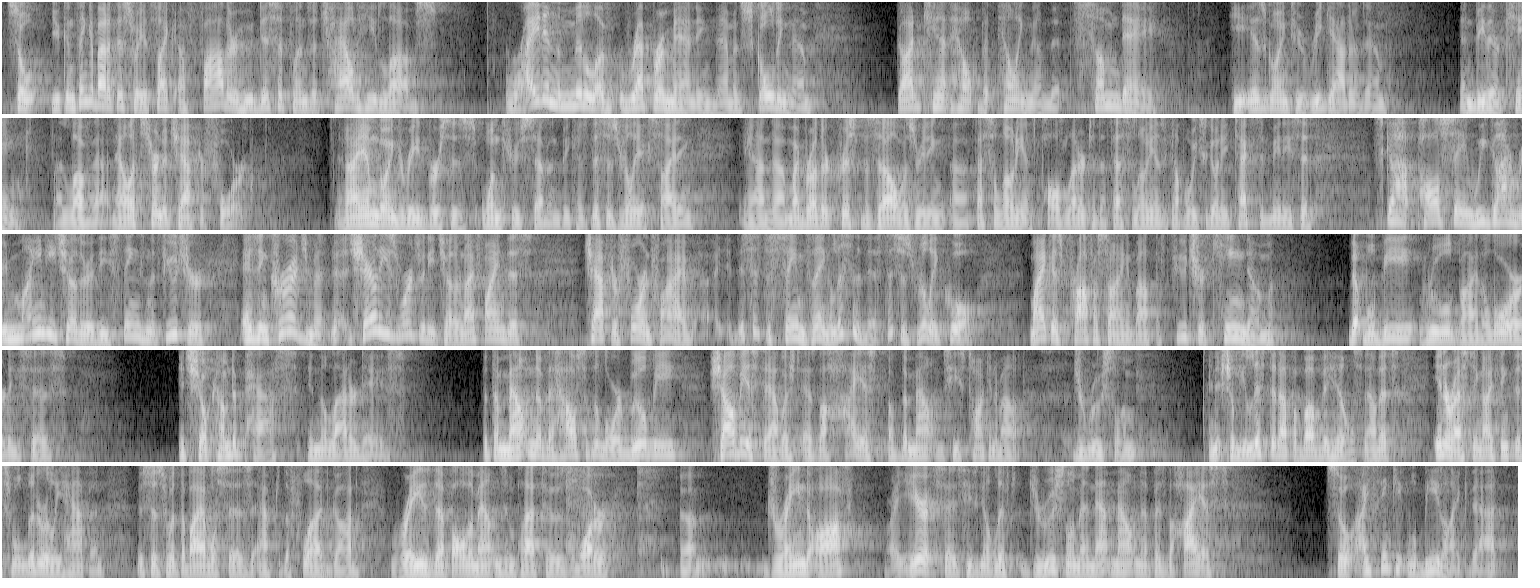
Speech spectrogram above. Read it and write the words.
So you can think about it this way it's like a father who disciplines a child he loves. Right in the middle of reprimanding them and scolding them, God can't help but telling them that someday he is going to regather them and be their king. I love that. Now let's turn to chapter 4. And I am going to read verses 1 through 7 because this is really exciting. And uh, my brother Chris Bazell was reading uh, Thessalonians, Paul's letter to the Thessalonians a couple weeks ago, and he texted me and he said, Scott, Paul's saying we got to remind each other of these things in the future as encouragement. Share these words with each other. And I find this chapter 4 and 5, this is the same thing. Listen to this. This is really cool. Micah is prophesying about the future kingdom that will be ruled by the Lord. He says, It shall come to pass in the latter days that the mountain of the house of the Lord will be, shall be established as the highest of the mountains. He's talking about Jerusalem and it shall be lifted up above the hills. Now, that's interesting. I think this will literally happen. This is what the Bible says after the flood. God raised up all the mountains and plateaus, the water um, drained off. Right here it says he's going to lift Jerusalem and that mountain up as the highest. So I think it will be like that.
